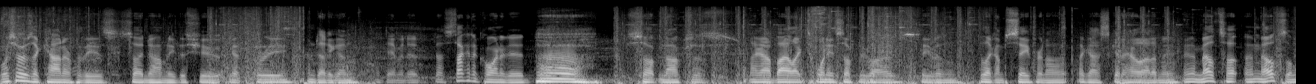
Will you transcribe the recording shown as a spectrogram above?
Wish there was a counter for these so I know how many to shoot. We got three. I'm dead again. God damn it, dude. Got stuck in a corner, dude. so obnoxious. I gotta buy like 20 self revives to even feel like I'm safe or not. I gotta scared the hell out of me. And it melts up, it melts them.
